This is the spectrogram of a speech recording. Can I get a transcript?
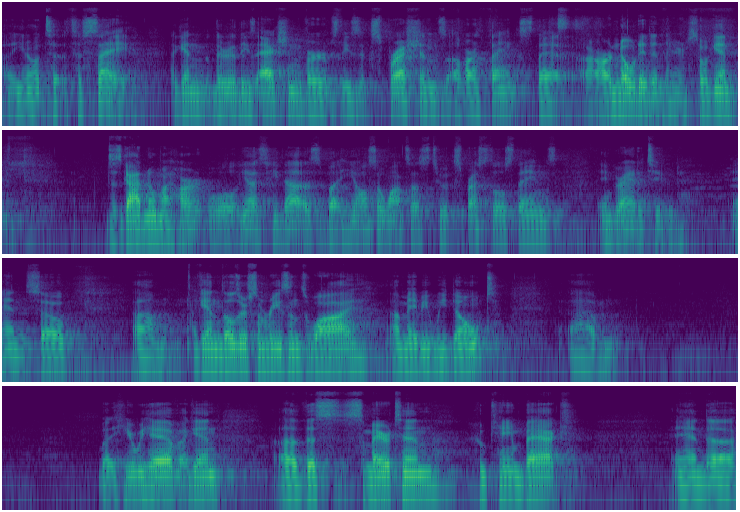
uh, you know, to, to say. Again, there are these action verbs, these expressions of our thanks that are noted in there. So, again, does God know my heart? Well, yes, He does, but He also wants us to express those things in gratitude. And so, um, again, those are some reasons why uh, maybe we don't. Um, but here we have, again, uh, this Samaritan who came back and, uh,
